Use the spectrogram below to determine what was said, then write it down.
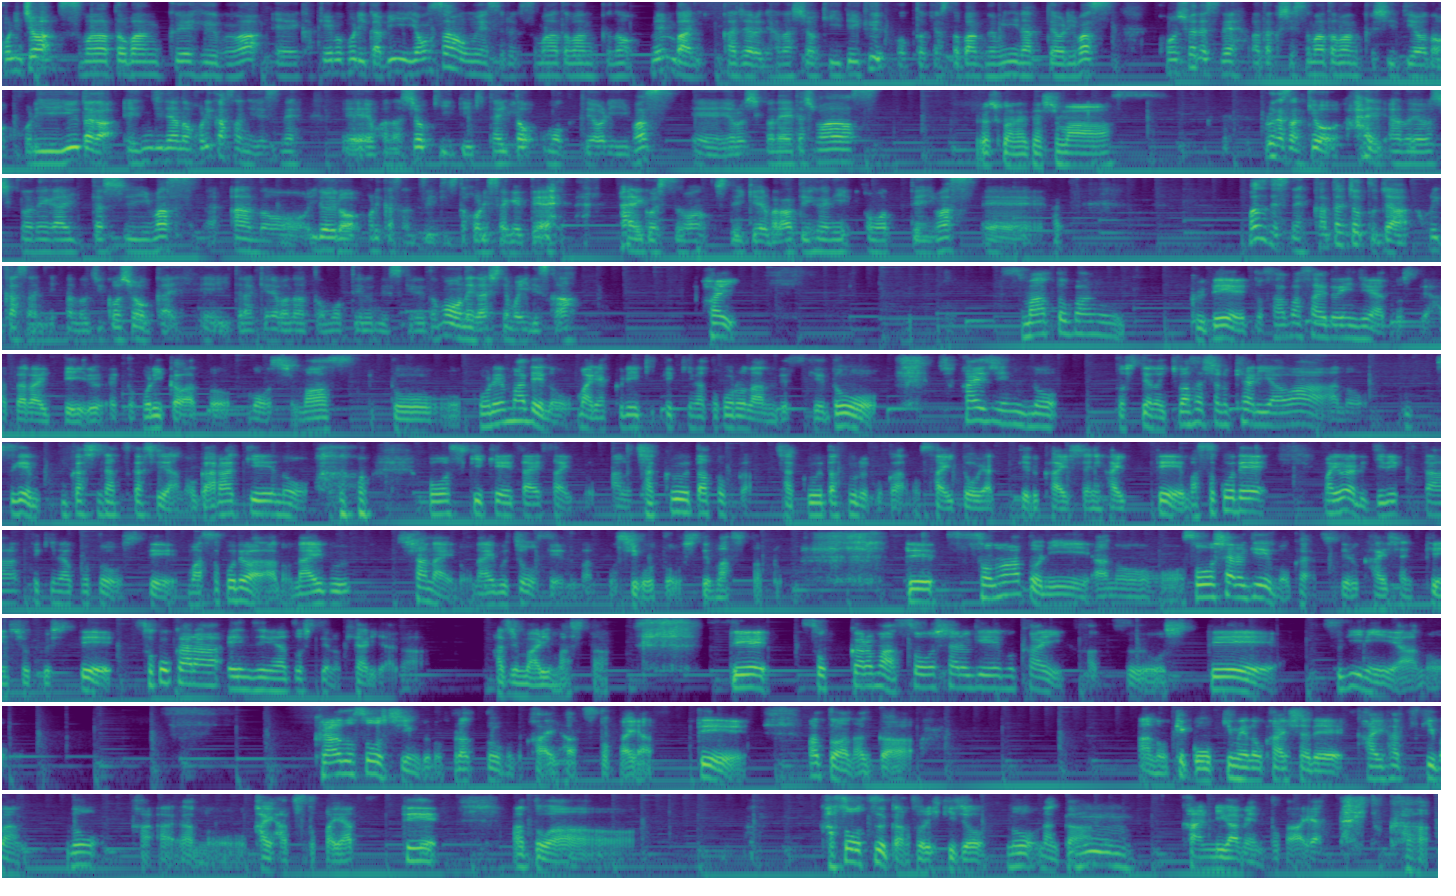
こんにちは。スマートバンク FM は、えー、家計簿ポリカ B43 を運営するスマートバンクのメンバーにカジュアルに話を聞いていくポッドキャスト番組になっております。今週はですね、私、スマートバンク CTO の堀井裕太がエンジニアの堀川さんにですね、えー、お話を聞いていきたいと思っております、えー、よろしくお願いいたします。よろしくお願いいたします。堀川さん、今日、はい、あの、よろしくお願いいたします。あの、いろいろ堀川さんについてちょっと掘り下げてはい、ご質問していければなというふうに思っています。えー、まずですね、簡単にちょっとじゃあ、堀川さんにあの自己紹介、えー、いただければなと思っているんですけれども、お願いしてもいいですか？はい。スマートバンクで、えっと、サーバーサイドエンジニアとして働いている、えっと、堀川と申します。えっと、これまでの、まあ、略歴的なところなんですけど、社会人のとしての一番最初のキャリアは、あの、すげえ昔懐かしい、あの、ガラケーの 公式携帯サイト、あの、着歌とか、着歌フルとかのサイトをやってる会社に入って、まあ、そこで、まあ、いわゆるディレクター的なことをして、まあ、そこでは、あの、内部社内の内部調整とかの仕事をしてましたと。で、その後に、あの、ソーシャルゲームを開発してる会社に転職して、そこからエンジニアとしてのキャリアが始まりました。で、そこからまあソーシャルゲーム開発をして、次にあの、クラウドソーシングのプラットフォームの開発とかやって、あとはなんか、あの結構大きめの会社で開発基盤のかあの開発とかやって、あとは仮想通貨の取引所のなんか管理画面とかやったりとか、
